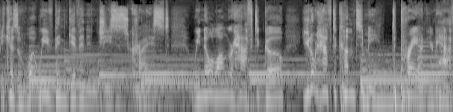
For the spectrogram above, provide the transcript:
because of what we've been given in Jesus Christ. We no longer have to go, you don't have to come to me to pray on your behalf.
